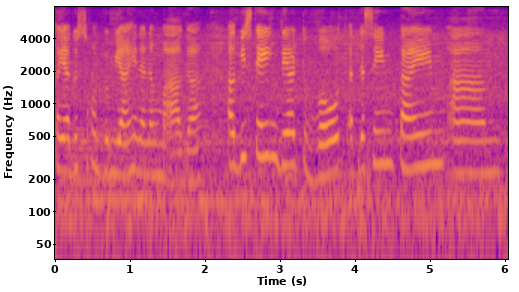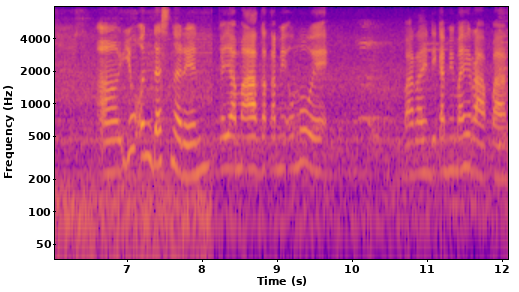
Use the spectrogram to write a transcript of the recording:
kaya gusto kong bumiyahe na ng maaga. I'll be staying there to vote. At the same time, um, ah, yung undas na rin. Kaya maaga kami umuwi para hindi kami mahirapan.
